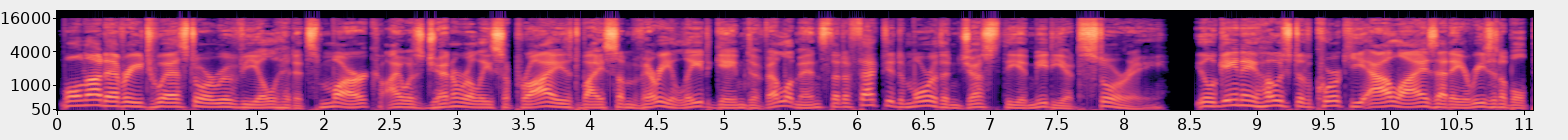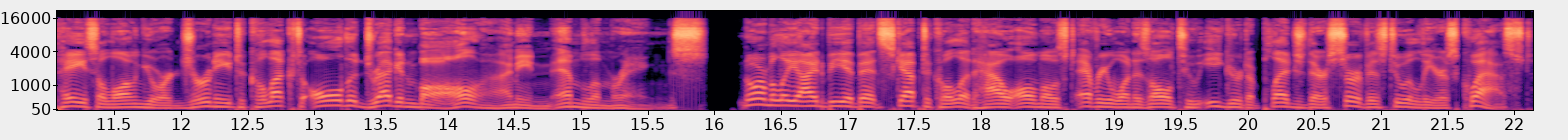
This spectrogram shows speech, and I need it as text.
While not every twist or reveal hit its mark, I was generally surprised by some very late game developments that affected more than just the immediate story. You'll gain a host of quirky allies at a reasonable pace along your journey to collect all the Dragon Ball, I mean, emblem rings. Normally, I'd be a bit skeptical at how almost everyone is all too eager to pledge their service to Alear's quest.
